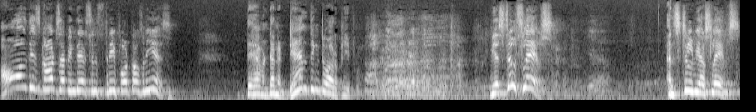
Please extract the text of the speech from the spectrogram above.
All these gods have been there since 3 4,000 years. They haven't done a damn thing to our people. we are still slaves. And still we are slaves.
